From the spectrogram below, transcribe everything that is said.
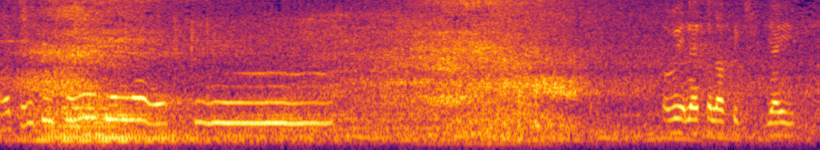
I think my life too. Uwi na sa Lapix, guys.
